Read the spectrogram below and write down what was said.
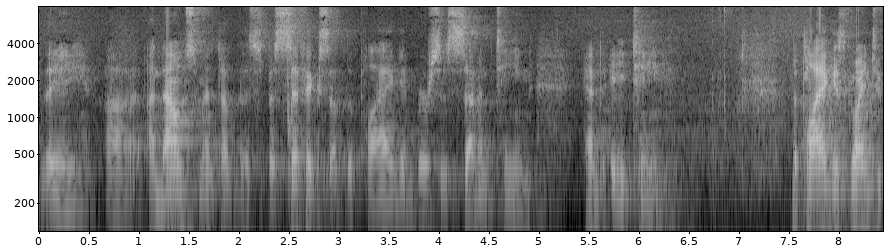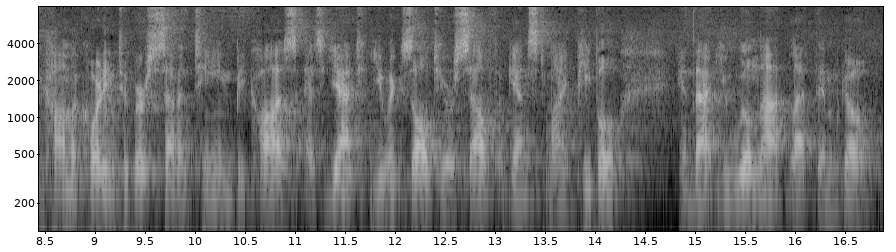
the uh, announcement of the specifics of the plague in verses 17 and 18. The plague is going to come according to verse 17 because as yet you exalt yourself against my people in that you will not let them go.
